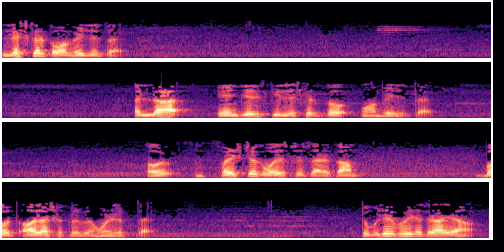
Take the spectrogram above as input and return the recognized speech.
لشکر کو وہاں بھیج دیتا ہے۔ اللہ اینجلس کی لشکر کو وہاں بھیج دیتا ہے۔ اور فرشتوں کی وجہ سے سارا کام بہت اعلی شکل میں ہونے لگتا ہے۔ تو مجھے وہی نظر آیا۔ یہاں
